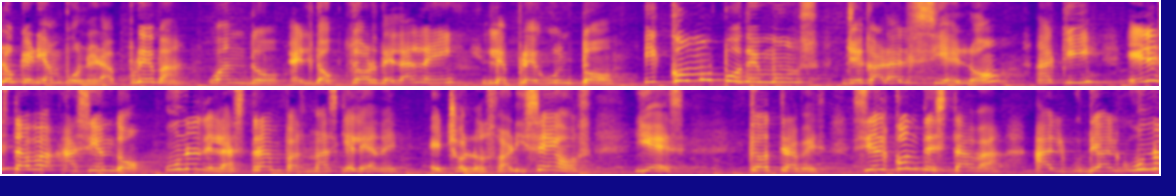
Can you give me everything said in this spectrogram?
lo querían poner a prueba? Cuando el doctor de la ley le preguntó, ¿y cómo podemos llegar al cielo? Aquí él estaba haciendo una de las trampas más que le han hecho los fariseos, y es que otra vez, si él contestaba de alguna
